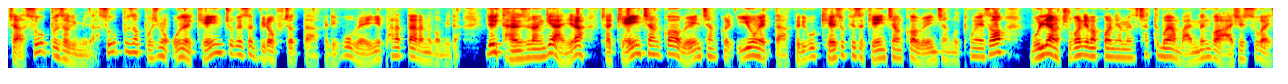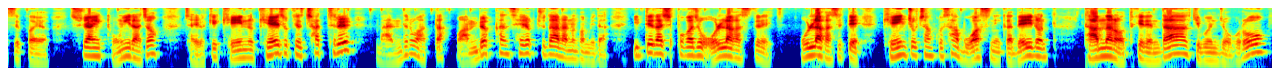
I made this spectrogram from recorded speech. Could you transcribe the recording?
자, 수급 분석입니다. 수급 분석 보시면 오늘 개인 쪽에서 밀어붙였다. 그리고 외인이 팔았다라는 겁니다. 이렇게 단순한 게 아니라 자, 개인 창구와 외인 창구를 이용했다. 그리고 계속해서 개인 창구와 외인 창구 통해서 물량 주거니 받거니 하면서 차트 모양 만든 거 아실 수가 있을 거예요. 수량이 동일하죠? 자, 이렇게 개인으로 계속해서 차트를 만들어 왔다. 완벽한 세력주다라는 겁니다. 이때다 싶어 가지고 올라갔을 때 올라갔을 때 개인 쪽 창구 사 모았으니까 내일은 다음 날은 어떻게 된다? 기본적으로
